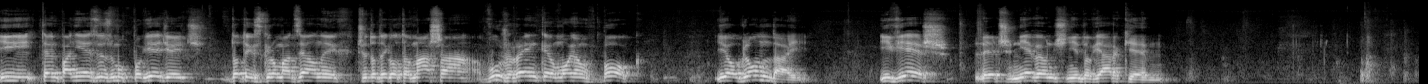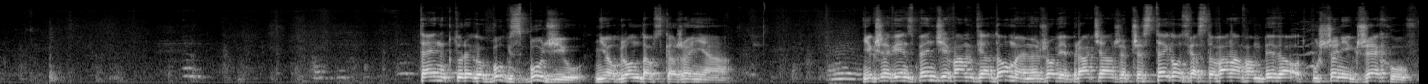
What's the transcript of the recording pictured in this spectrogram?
I ten Pan Jezus mógł powiedzieć do tych zgromadzonych, czy do tego Tomasza, włóż rękę moją w bok i oglądaj i wierz, lecz nie bądź niedowiarkiem. Ten, którego Bóg wzbudził, nie oglądał skażenia. Niechże więc będzie wam wiadome, mężowie bracia, że przez tego zwiastowana wam bywa odpuszczenie grzechów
